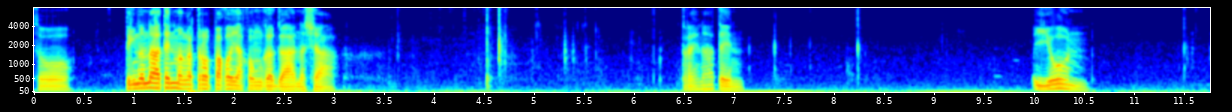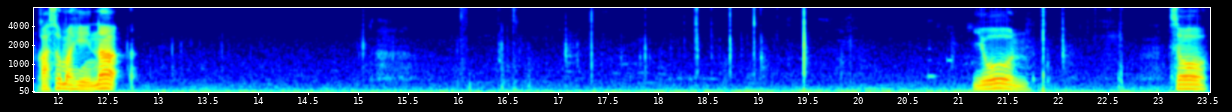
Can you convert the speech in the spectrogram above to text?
So, tingnan natin mga tropa ko ya kung gagana siya. Try natin. Iyon. Kaso mahina. Yun. So,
